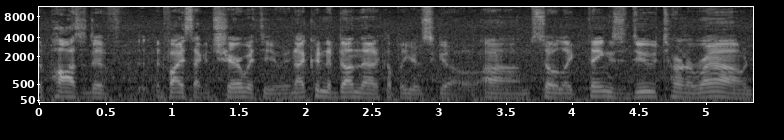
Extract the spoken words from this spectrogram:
the positive advice I could share with you. And I couldn't have done that a couple years ago. Um, so like things do turn around.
